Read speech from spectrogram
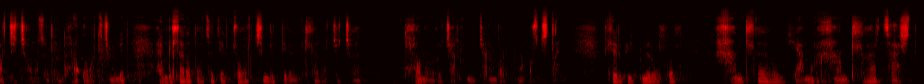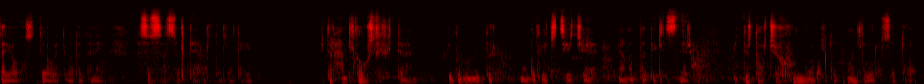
орж иж байгаа бол энд орохгүй гэдэг чинь ингээд англиараа тооцоод яг жуулчин гэдэг англиар орж иж байгаа тоон өөрөө 60 63 мянга байгаа. Тэгэхээр бид нэр бол хандлагын хувьд ямар хандлагаар цаашдаа явах хэрэгтэй вэ гэдэг одоо таны асуусан асуултын хариулт бол тэгээд бид нар хандлагаа өөрчлөх хэрэгтэй байна. Бид нар өнөөдөр Монгол гэж цээжээ мянгантаа дэлгэснээр биднэрт орж ирэх хөрөнгө оруулалтууд маань л өөр улсууд руу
